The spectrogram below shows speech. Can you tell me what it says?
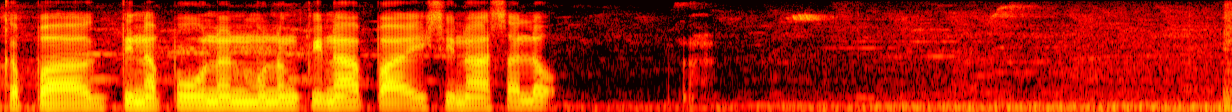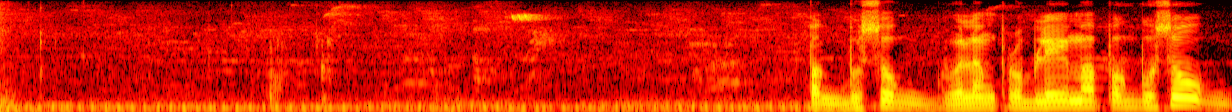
Kapag tinapunan mo ng tinapay, sinasalo. Pagbusog, walang problema pagbusog.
